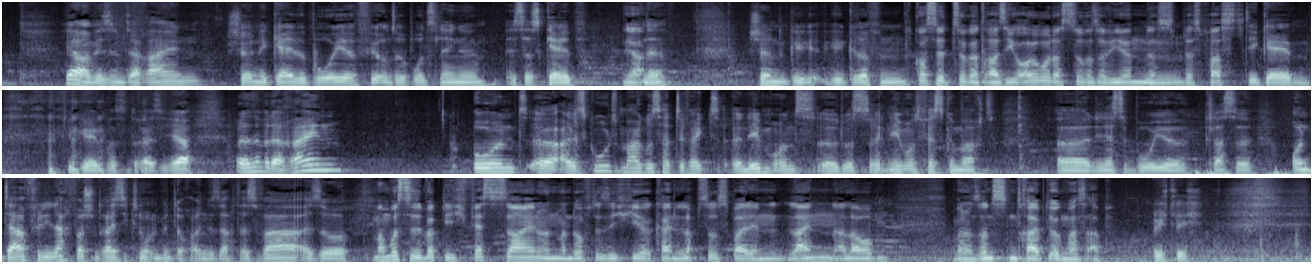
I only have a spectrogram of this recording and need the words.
Ja, wir sind da rein. Schöne gelbe Boje für unsere Bootslänge. Ist das gelb? Ja. Ne? Schön ge gegriffen. Kostet ca. 30 Euro, das zu reservieren, das, Mhm. das passt. Die gelben. Die gelben kosten 30. Ja. Und dann sind wir da rein. Und äh, alles gut. Markus hat direkt äh, neben uns, äh, du hast direkt neben uns festgemacht. Äh, die nächste Boje, klasse. Und da für die Nacht war schon 30 Knoten Wind auch angesagt. Das war also. Man musste wirklich fest sein und man durfte sich hier keinen Lapsus bei den Leinen erlauben, weil ansonsten treibt irgendwas ab. Richtig.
